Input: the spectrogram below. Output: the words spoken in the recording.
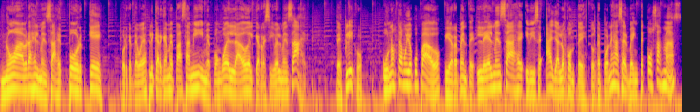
no abras el mensaje. ¿Por qué? Porque te voy a explicar qué me pasa a mí y me pongo del lado del que recibe el mensaje. Te explico. Uno está muy ocupado y de repente lee el mensaje y dice, ah, ya lo contesto. Te pones a hacer 20 cosas más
